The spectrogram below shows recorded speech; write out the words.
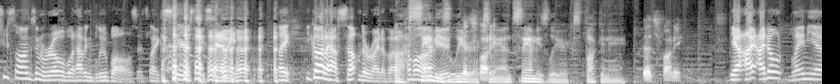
two songs in a row about having blue balls. It's like seriously, Sammy. Like you got to have something to write about. Ugh, Come on, Sammy's dude. lyrics, funny. man. Sammy's lyrics. Fucking A. That's funny. Yeah, I, I don't blame you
